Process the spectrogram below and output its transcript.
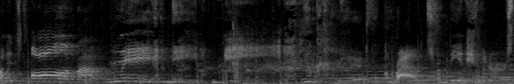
When it's all about me, me, me. You cleared the grounds from the inhibitors.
